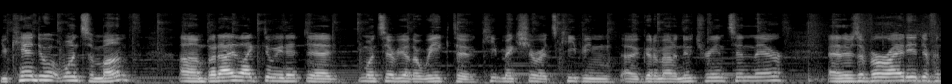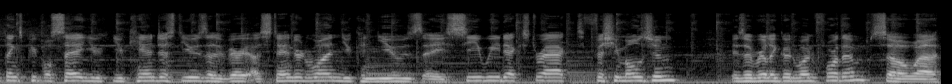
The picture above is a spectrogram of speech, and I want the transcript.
You can do it once a month, um, but I like doing it uh, once every other week to keep make sure it's keeping a good amount of nutrients in there. And there's a variety of different things people say. You you can just use a very a standard one. You can use a seaweed extract. Fish emulsion is a really good one for them. So uh,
